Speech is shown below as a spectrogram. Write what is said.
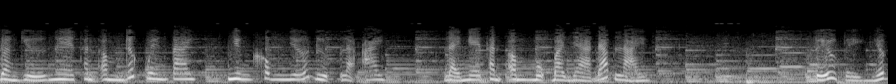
Đoàn dự nghe thanh âm rất quen tai, Nhưng không nhớ được là ai. Lại nghe thanh âm một bà già đáp lại. Tiểu tỳ nhất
